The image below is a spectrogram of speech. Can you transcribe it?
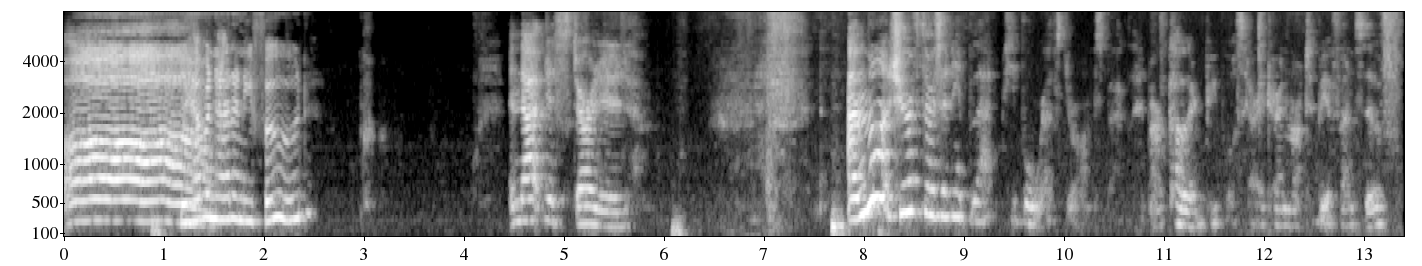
Oh. We haven't had any food. And that just started. I'm not sure if there's any black people restaurants back then, or colored people. Sorry, trying not to be offensive.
